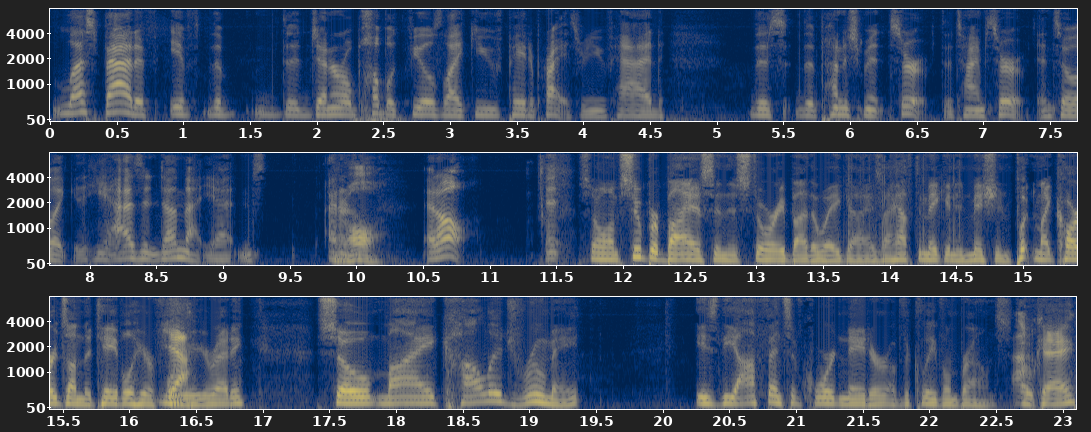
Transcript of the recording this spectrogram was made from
less bad if if the the general public feels like you've paid a price or you've had this the punishment served, the time served, and so like he hasn't done that yet. And s- I At don't know all. at all. Eh. So I'm super biased in this story, by the way, guys. I have to make an admission. Putting my cards on the table here for Yeah. you. You ready? So my college roommate is the offensive coordinator of the Cleveland Browns. Ah. Okay.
